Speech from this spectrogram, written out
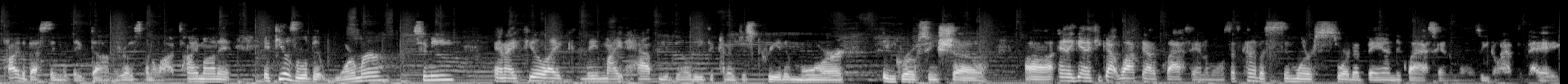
probably the best thing that they've done. They really spent a lot of time on it. It feels a little bit warmer to me. and I feel like they might have the ability to kind of just create a more engrossing show. Uh, and again, if you got locked out of Glass Animals, that's kind of a similar sort of band to Glass Animals. You don't have to pay,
